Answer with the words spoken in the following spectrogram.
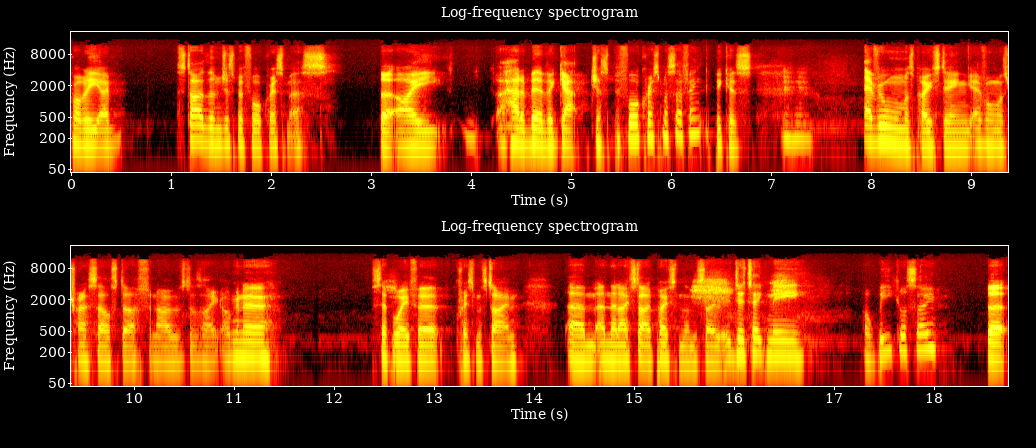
probably I started them just before Christmas, but I had a bit of a gap just before Christmas, I think, because mm-hmm. Everyone was posting, everyone was trying to sell stuff, and I was just like, I'm gonna step away for Christmas time, um, and then I started posting them. So it did take me a week or so, but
